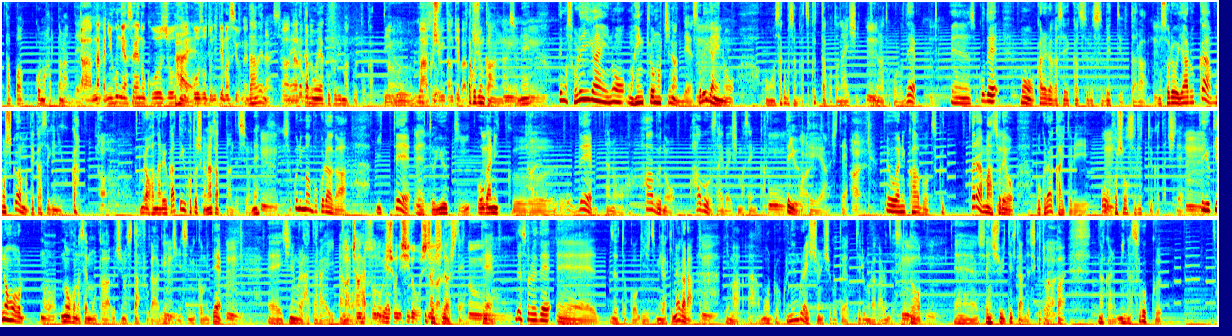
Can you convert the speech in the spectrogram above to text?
タバコの葉っぱなんで。あなんか日本の野菜の構造,、はい、構造と似てますよね。ダメなんですよね。だから農薬振りまくとかっていう、まあ、悪循環といえば悪循環なんですよね、うんうん、でもそれ以外のもう辺境の地なんでそれ以外の、うん作物なんか作ったことないしっていうようなところで、うん、えー、そこでもう彼らが生活する術って言ったら、うん、それをやるかもしくはもう出稼ぎに行くか村を離れるかっていうことしかなかったんですよね。うん、そこにまあ僕らが行って、えーと、有機オーガニックで、あのハーブのハーブを栽培しませんかっていう提案して、はい。はい、でオーガニックハーブを作ったらまあそれを僕らは買い取りを保証するっていう形で,、で雪の方の農法の専門家がうちのスタッフが現地に住み込みで、うん、えー、1年ぐらい働いあのちゃんとその一緒に指導しながら。指導して、うん、ででそれで、えー、ずっとこう技術磨きながら、うん、今あもう6年ぐらい一緒に仕事をやってる村があるんですけど、うんうん、えー、先週行ってきたんですけど、はい、やっぱりなんか、ね、みんなすごく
